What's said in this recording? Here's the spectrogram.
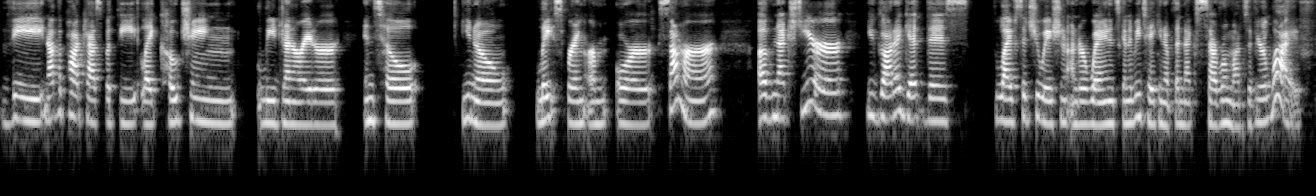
the not the podcast but the like coaching lead generator until you know late spring or or summer of next year? You got to get this life situation underway and it's going to be taking up the next several months of your life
